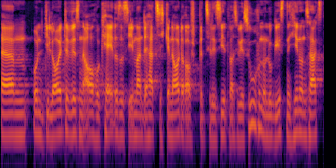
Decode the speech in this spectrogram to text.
Ähm, und die Leute wissen auch, okay, das ist jemand, der hat sich genau darauf spezialisiert, was wir suchen. Und du gehst nicht hin und sagst,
